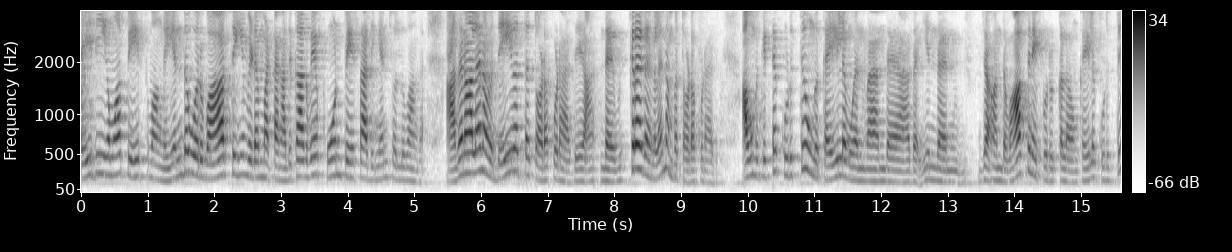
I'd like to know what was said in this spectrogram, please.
ஐதீகமாக பேசுவாங்க. எந்த ஒரு வார்த்தையும் விட மாட்டாங்க. அதுக்காகவே ஃபோன் பேசாதீங்கன்னு சொல்லுவாங்க. அதனால் நம்ம தெய்வத்தை தொடக்கூடாது. அந்த விக்கிரகங்களை நம்ம தொடக்கூடாது. அவங்கக்கிட்ட கொடுத்து உங்கள் கையில் அந்த அதை இந்த ஜ அந்த வாசனை பொருட்களை அவங்க கையில் கொடுத்து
